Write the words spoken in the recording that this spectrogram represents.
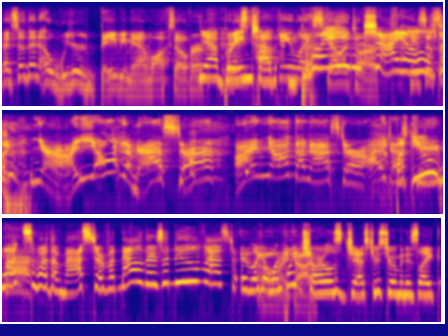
And so then a weird baby man walks over. Yeah, and he's talking like Skeletor. Brainchild. He's just like, yeah, you're the master. I'm not the master. I just But you keep once were the master, but now there's a new master. And like at Oh one point, God. Charles gestures to him and is like,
